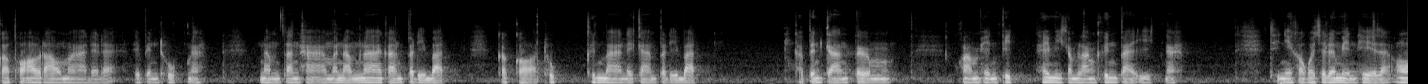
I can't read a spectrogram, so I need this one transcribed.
ก็พอเอาเรามาเลยแหละเลยเป็นทุกข์นะนำตัณหามานำหน้าการปฏิบัติ ก็ก่อทุกข์ขึ้นมาในการปฏิบัติก็เป็นการเติมความเห็นผิดให้มีกำลังขึ้นไปอีกนะทีนี้เขาก็จะเริ่มเห็นเหตุแล้วอ๋อ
